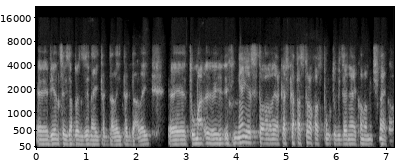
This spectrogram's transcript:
e, więcej za benzynę i tak dalej, i tak dalej. Nie jest to jakaś katastrofa z punktu widzenia ekonomicznego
